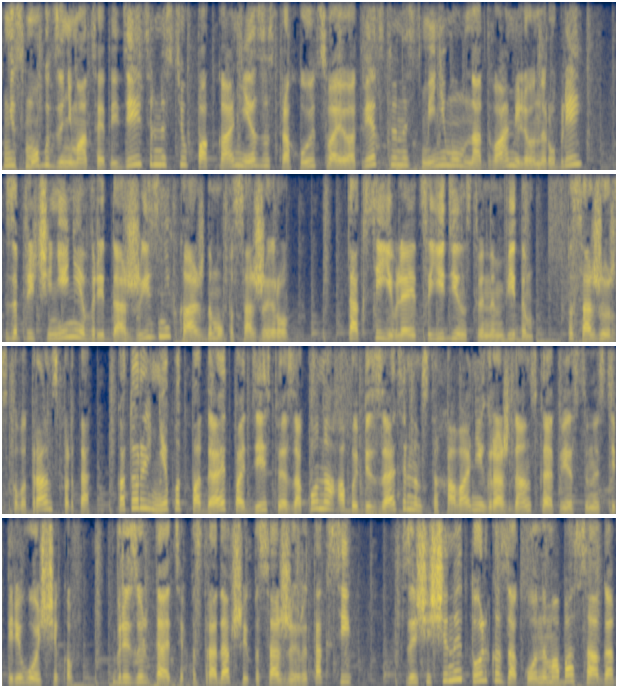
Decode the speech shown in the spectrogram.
не смогут заниматься этой деятельностью, пока не застрахуют свою ответственность минимум на 2 миллиона рублей за причинение вреда жизни каждому пассажиру. Такси является единственным видом пассажирского транспорта, который не подпадает под действие закона об обязательном страховании гражданской ответственности перевозчиков. В результате пострадавшие пассажиры такси защищены только законом об ОСАГО,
